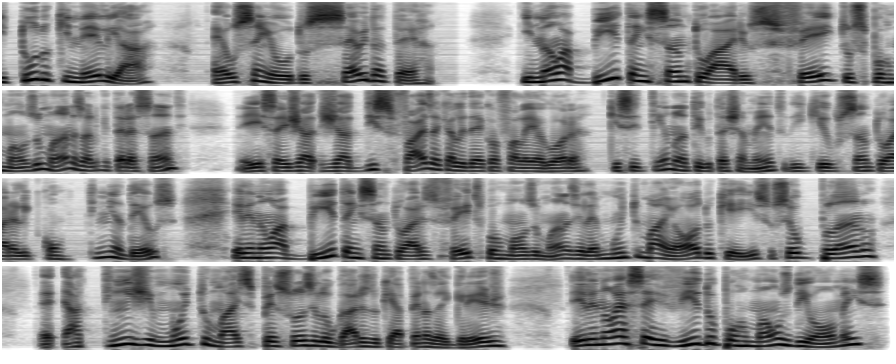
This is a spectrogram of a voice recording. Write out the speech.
e tudo que nele há é o Senhor do céu e da terra e não habita em santuários feitos por mãos humanas. Olha que interessante. Isso aí já, já desfaz aquela ideia que eu falei agora, que se tinha no Antigo Testamento, de que o santuário ali continha Deus. Ele não habita em santuários feitos por mãos humanas, ele é muito maior do que isso. O seu plano é, atinge muito mais pessoas e lugares do que apenas a igreja. Ele não é servido por mãos de homens,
